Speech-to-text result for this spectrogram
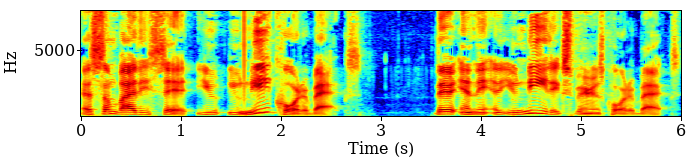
as somebody said, you, you need quarterbacks. They're in the, you need experienced quarterbacks.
